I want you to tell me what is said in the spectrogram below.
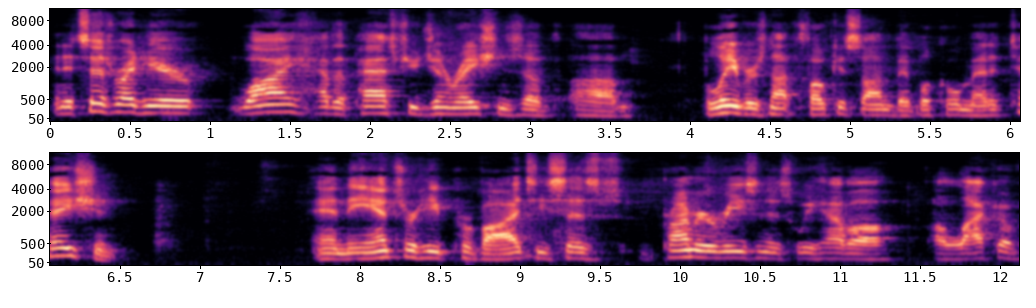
And it says right here, why have the past few generations of um, believers not focused on biblical meditation? And the answer he provides, he says, primary reason is we have a, a lack of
